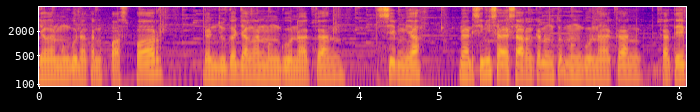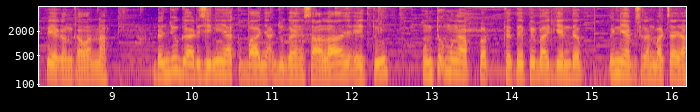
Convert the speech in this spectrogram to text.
Jangan menggunakan paspor dan juga jangan menggunakan SIM ya. Nah, di sini saya sarankan untuk menggunakan KTP ya kawan-kawan. Nah, dan juga di sini ya kebanyak juga yang salah yaitu untuk mengupload KTP bagian depan ini ya bisa kalian baca ya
